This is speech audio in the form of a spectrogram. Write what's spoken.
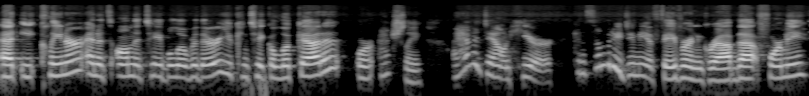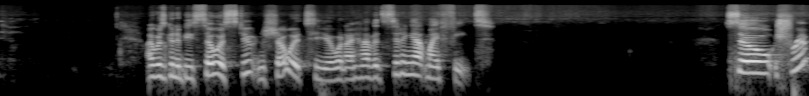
at Eat Cleaner, and it's on the table over there. You can take a look at it. Or actually, I have it down here. Can somebody do me a favor and grab that for me? I was going to be so astute and show it to you, and I have it sitting at my feet. So shrimp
